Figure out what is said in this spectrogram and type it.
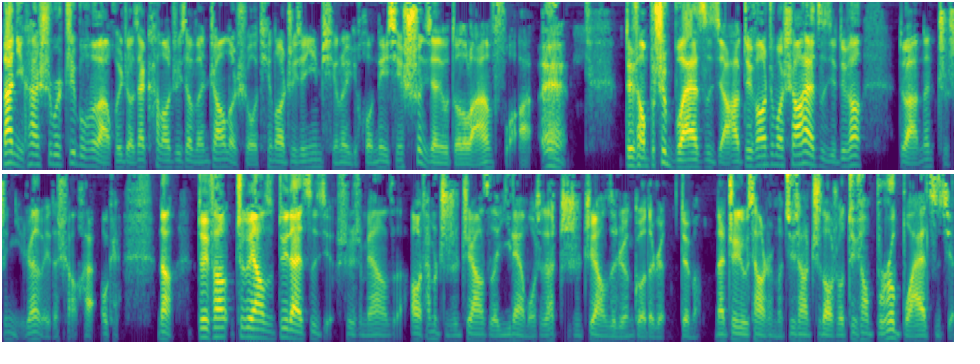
那你看是不是这部分挽回者在看到这些文章的时候，听到这些音频了以后，内心瞬间就得到了安抚啊？哎。对方不是不爱自己啊，对方这么伤害自己，对方对吧？那只是你认为的伤害。OK，那对方这个样子对待自己是什么样子？哦，他们只是这样子的依恋模式，他只是这样子人格的人，对吗？那这就像什么？就像知道说对方不是不爱自己，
